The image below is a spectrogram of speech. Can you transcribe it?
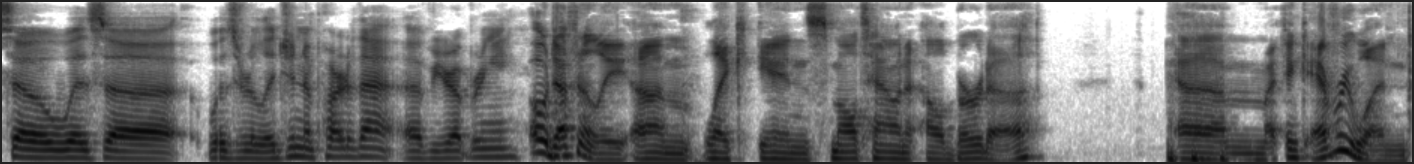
so was uh was religion a part of that of your upbringing Oh, definitely. Um, like in small town Alberta, um, I think everyone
